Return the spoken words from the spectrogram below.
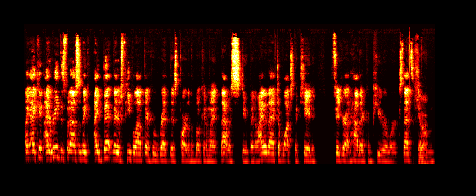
like i can i read this but i also think i bet there's people out there who read this part of the book and went that was stupid why did i have to watch the kid figure out how their computer works that's Sure. dumb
